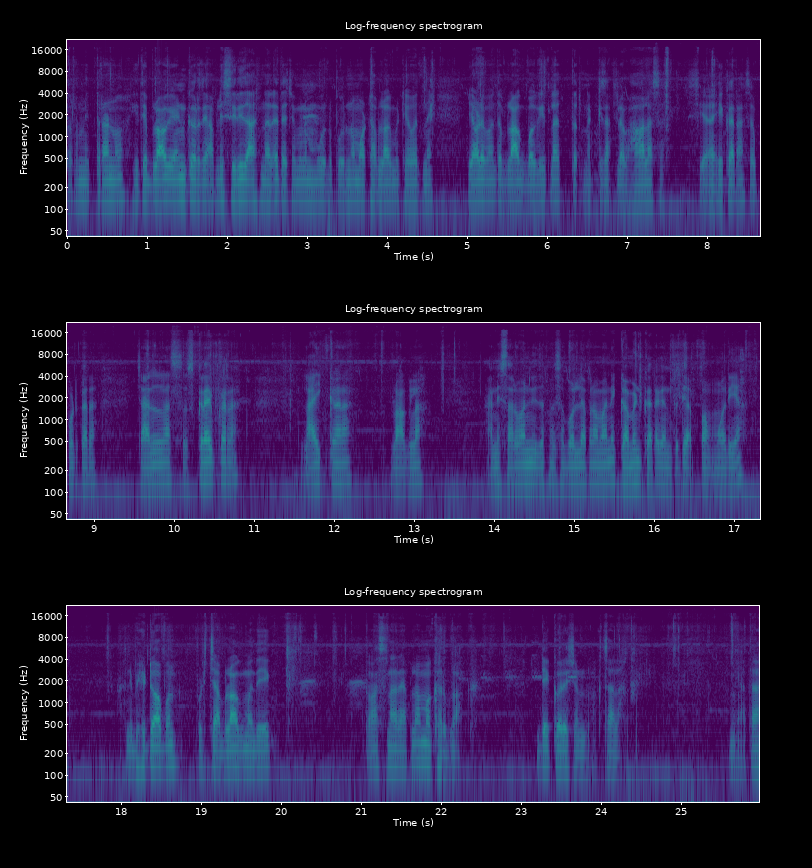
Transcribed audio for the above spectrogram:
तर मित्रांनो इथे ब्लॉग एंड करते. आपली सिरीज असणार आहे त्याच्यामुळे पूर्ण मोठा ब्लॉग मी ठेवत नाही. एवढ्यापर्यंत ब्लॉग बघितला तर नक्कीच आपल्या भावाला स शे- हे करा सपोर्ट करा. चॅनलला सबस्क्राईब करा लाईक करा ब्लॉगला. आणि सर्वांनी जसं बोलल्याप्रमाणे कमेंट करा गणपती अप्पा मोर्या. आणि भेटू आपण पुढच्या ब्लॉगमध्ये एक तो असणार आहे आपला मखर ब्लॉग. डेकोरेशन ब्लॉग. चला. मी आता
